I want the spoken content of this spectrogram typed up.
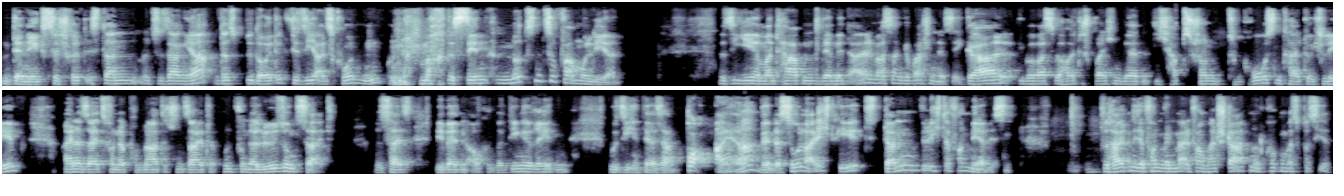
Und der nächste Schritt ist dann zu sagen, ja, das bedeutet für Sie als Kunden, und macht es Sinn, einen Nutzen zu formulieren. Dass Sie jemand haben, der mit allen Wassern gewaschen ist. Egal, über was wir heute sprechen werden, ich habe es schon zum großen Teil durchlebt. Einerseits von der problematischen Seite und von der Lösungsseite. Das heißt, wir werden auch über Dinge reden, wo Sie hinterher sagen, boah, ah ja, wenn das so leicht geht, dann will ich davon mehr wissen. Was halten Sie davon, wenn wir einfach mal starten und gucken, was passiert?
